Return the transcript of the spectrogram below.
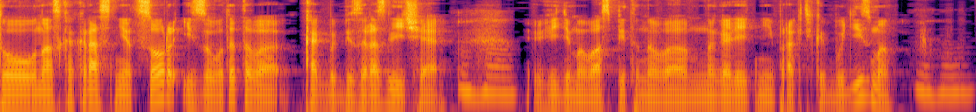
что у нас как раз нет ссор из-за вот этого как бы безразличия мгм, видимо, воспитанного многолетней практикой буддизма, мгм.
